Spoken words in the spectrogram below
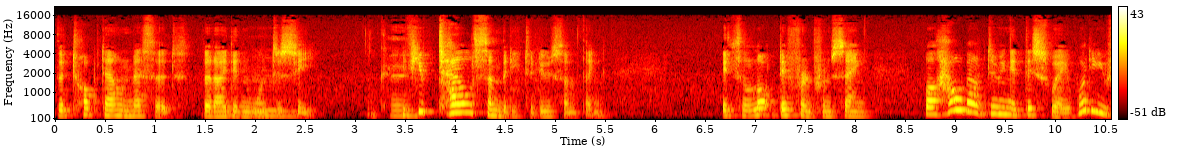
the top down method that I didn't mm. want to hmm. see. Okay. If you tell somebody to do something, it's a lot different from saying, "Well, how about doing it this way? What do you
